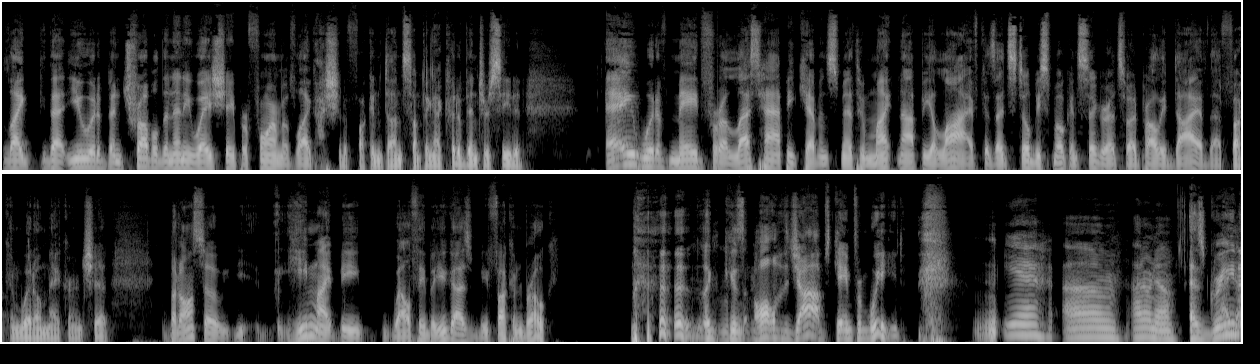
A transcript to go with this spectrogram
like that you would have been troubled in any way shape or form of like i should have fucking done something. I could have interceded a would have made for a less happy kevin smith who might not be alive because i'd still be smoking cigarettes so i'd probably die of that fucking widowmaker and shit. But also he might be wealthy but you guys would be fucking broke like because all of the jobs came from weed. Yeah, um, I don't know. As green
